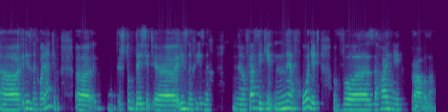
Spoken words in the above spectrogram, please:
е, різних варіантів е, штук 10 е, різних різних фраз, які не входять в загальні правила.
